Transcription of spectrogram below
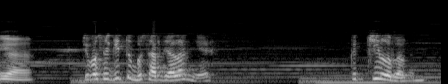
iya. Cuma segitu besar jalannya. Kecil banget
